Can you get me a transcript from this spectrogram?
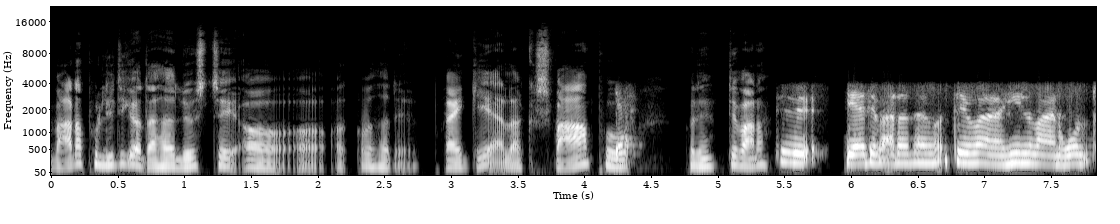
var der politikere, der havde lyst til at, at, at hvad hedder det, reagere eller svare på, Ja. på det? Det var der. Det, ja, det var der. Det var hele vejen rundt.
